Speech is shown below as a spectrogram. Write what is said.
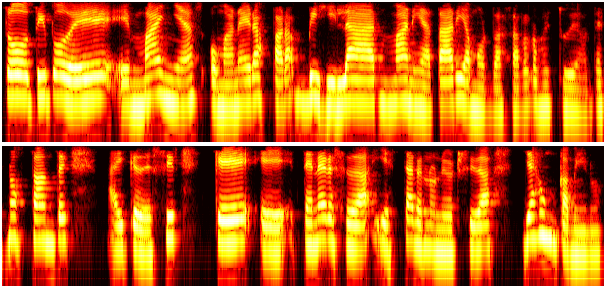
todo tipo de eh, mañas o maneras para vigilar, maniatar y amordazar a los No obstante, hay que decir que eh, tener esa edad y estar en la universidad ya es un camino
